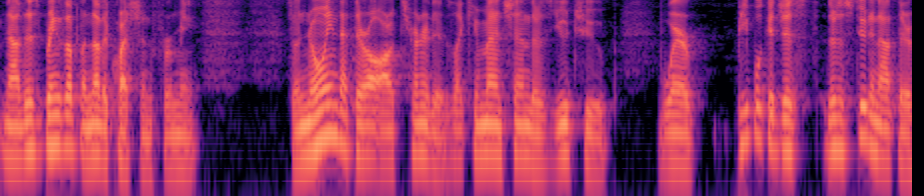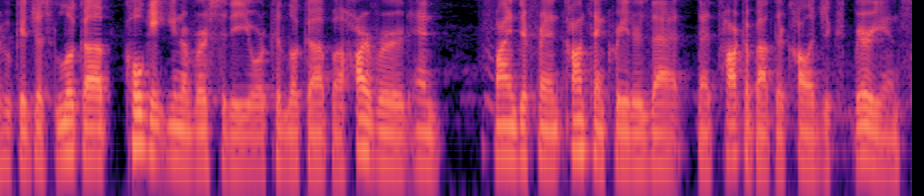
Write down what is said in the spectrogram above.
Now this brings up another question for me. So knowing that there are alternatives, like you mentioned, there's YouTube, where people could just there's a student out there who could just look up Colgate University or could look up uh, Harvard and find different content creators that that talk about their college experience.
